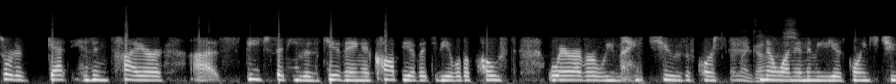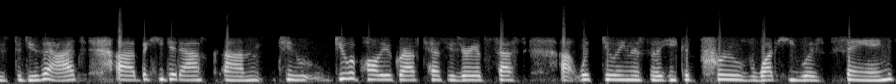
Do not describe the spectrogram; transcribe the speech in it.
sort of get his entire uh, speech that he was giving, a copy of it to be able to post wherever we might choose. Of course, oh no one in the media is going to choose to do that. Uh, but he did ask um, to do a polygraph test. He's very obsessed uh, with doing this so that he could prove what he was saying.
